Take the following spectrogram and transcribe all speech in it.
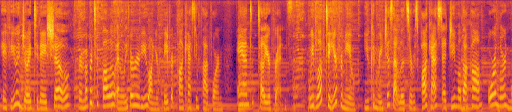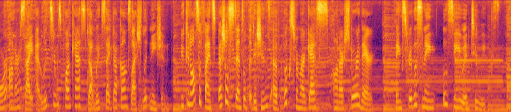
If you enjoyed today's show, remember to follow and leave a review on your favorite podcasting platform and tell your friends. We'd love to hear from you. You can reach us at litservicepodcast at gmail.com or learn more on our site at litservicepodcast.wixsite.com slash litnation. You can also find special stenciled editions of books from our guests on our store there. Thanks for listening. We'll see you in two weeks.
